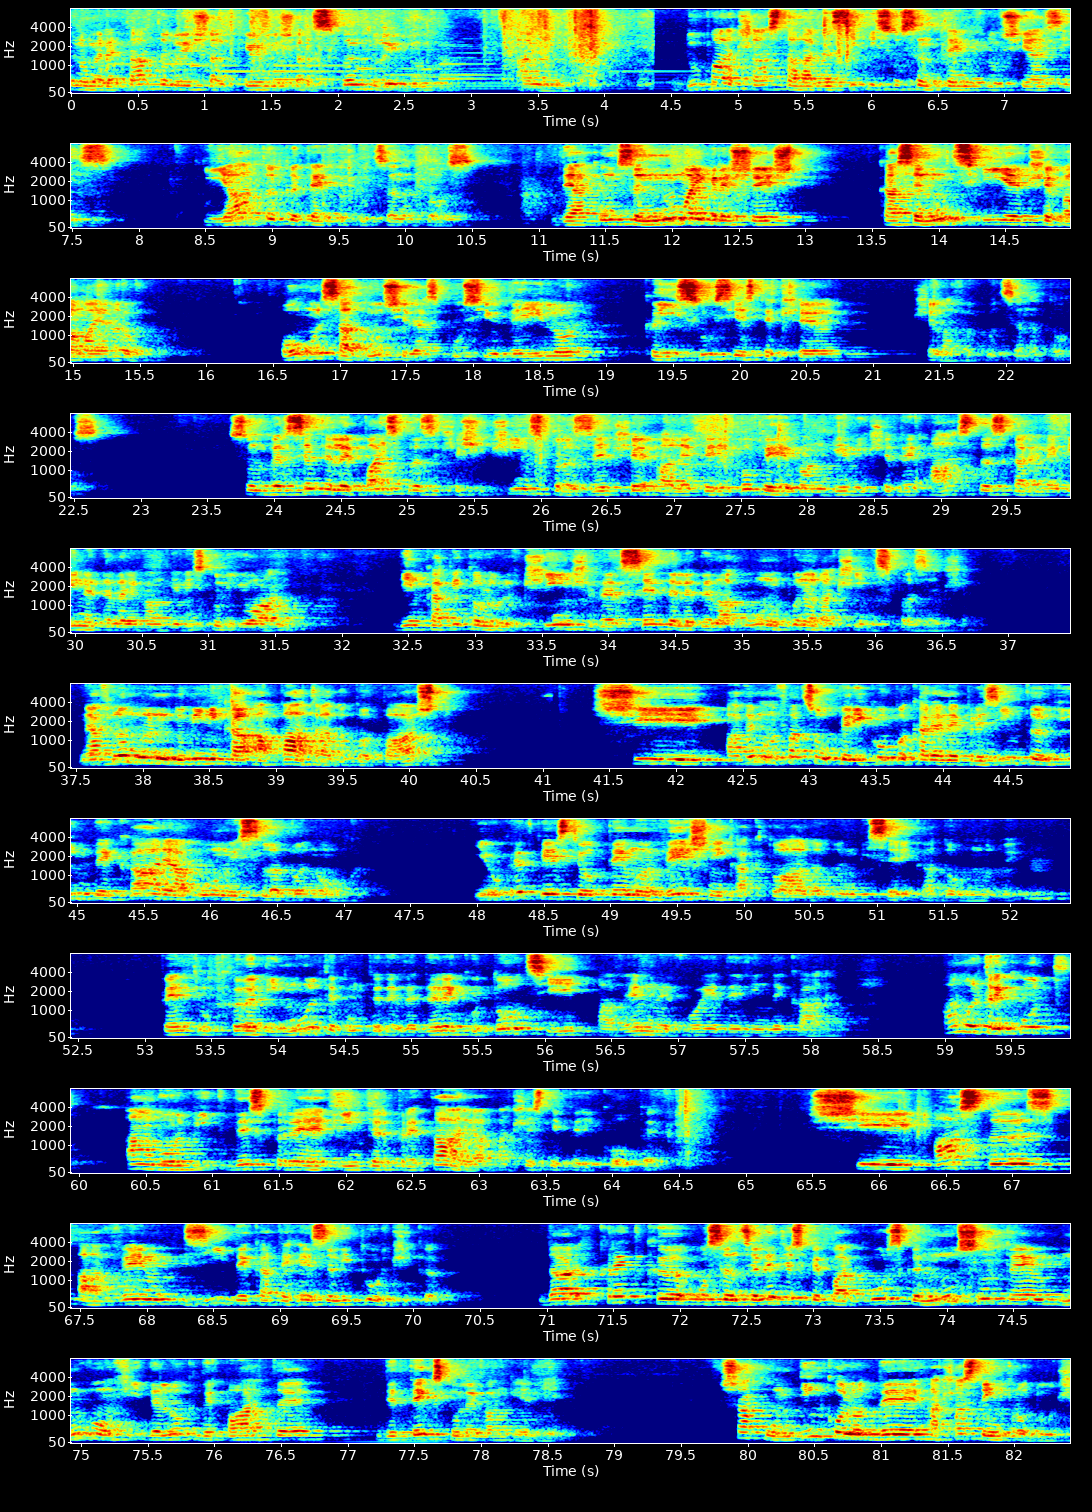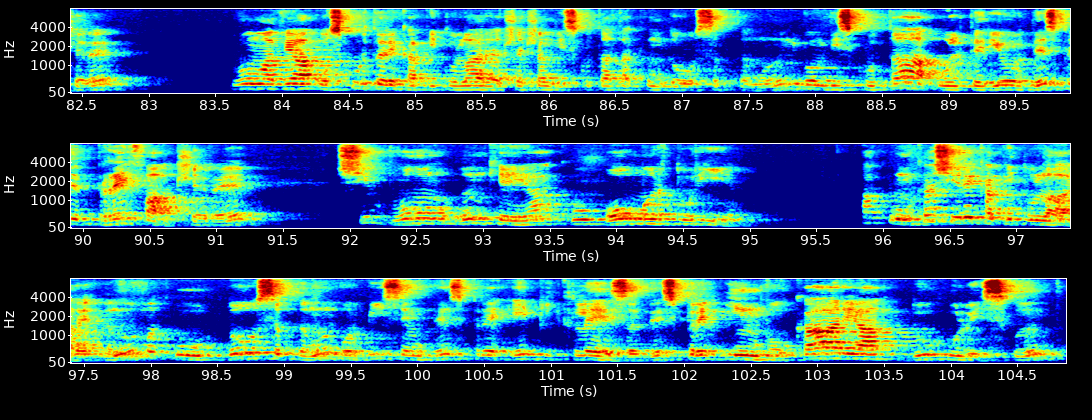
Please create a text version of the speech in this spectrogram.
În numele Tatălui și al Fiului și al Sfântului Duh. Amin. După aceasta l-a găsit Isus în templu și i-a zis, Iată că te-ai făcut sănătos. De acum să nu mai greșești, ca să nu-ți fie ceva mai rău. Omul s-a dus și le-a spus iudeilor că Isus este Cel ce l-a făcut sănătos. Sunt versetele 14 și 15 ale pericopei evanghelice de astăzi, care ne vine de la Evanghelistul Ioan, din capitolul 5, versetele de la 1 până la 15. Ne aflăm în Duminica a patra după Paști și avem în față o pericopă care ne prezintă vindecarea unui slăbănoc. Eu cred că este o temă veșnic actuală în Biserica Domnului. Pentru că, din multe puncte de vedere, cu toții avem nevoie de vindecare. Anul trecut am vorbit despre interpretarea acestei pericope. Și astăzi avem zi de cateheză liturgică. Dar cred că o să înțelegeți pe parcurs că nu suntem, nu vom fi deloc departe de textul Evangheliei. Și acum, dincolo de această introducere, vom avea o scurtă recapitulare a ceea ce am discutat acum două săptămâni, vom discuta ulterior despre prefacere și vom încheia cu o mărturie. Acum, ca și recapitulare, în urmă cu două săptămâni vorbisem despre epicleză, despre invocarea Duhului Sfânt,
